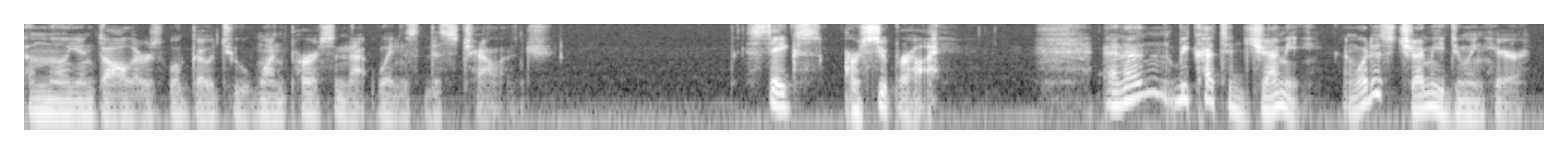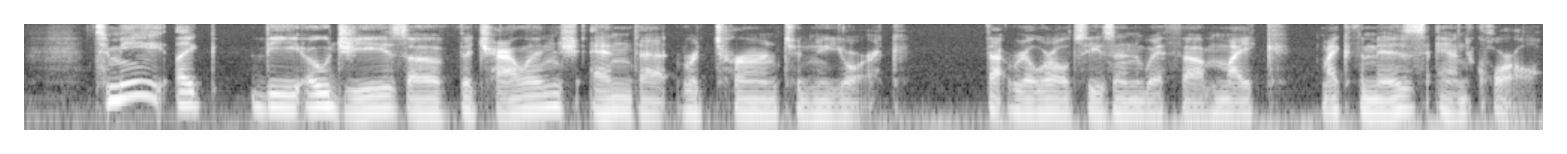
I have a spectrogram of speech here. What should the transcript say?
a million dollars will go to one person that wins this challenge. Stakes are super high. And then we cut to Jemmye. And what is Jemmye doing here? To me, like the OGs of the challenge end at Return to New York, that real world season with uh, Mike, Mike the Miz, and Coral.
